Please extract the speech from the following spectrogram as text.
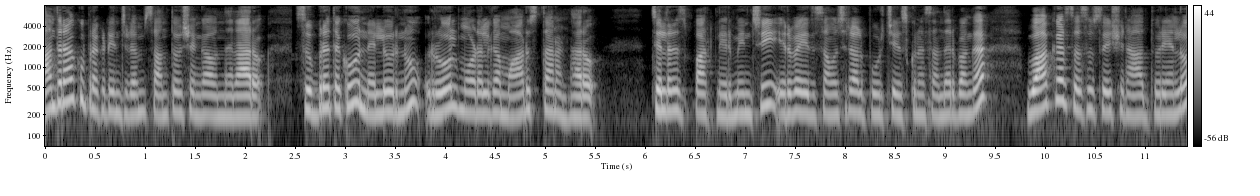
ఆంధ్రాకు ప్రకటించడం సంతోషంగా ఉందన్నారు. శుభ్రతకు నెల్లూరును రోల్ మోడల్గా మారుస్తానన్నారు. చిల్డ్రన్స్ పార్క్ నిర్మించి ఇరవై ఐదు సంవత్సరాలు పూర్తి చేసుకున్న సందర్భంగా వాకర్స్ అసోసియేషన్ ఆధ్వర్యంలో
